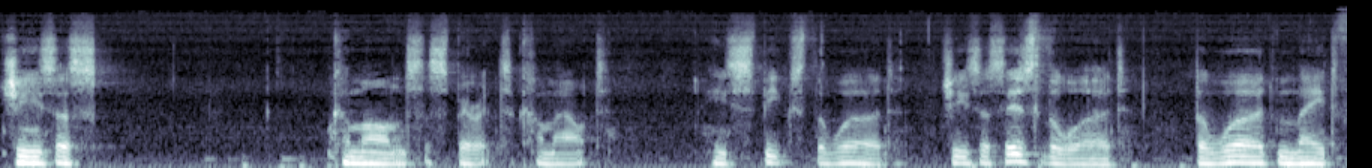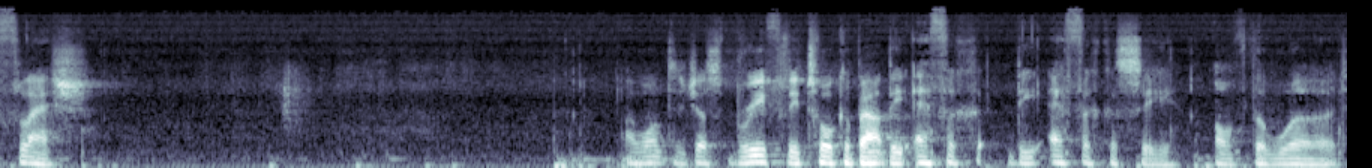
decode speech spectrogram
Jesus commands the Spirit to come out. He speaks the word. Jesus is the word, the word made flesh. I want to just briefly talk about the, effic- the efficacy of the word.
